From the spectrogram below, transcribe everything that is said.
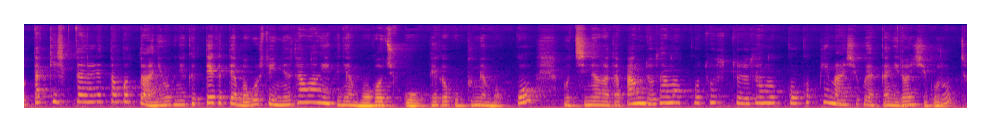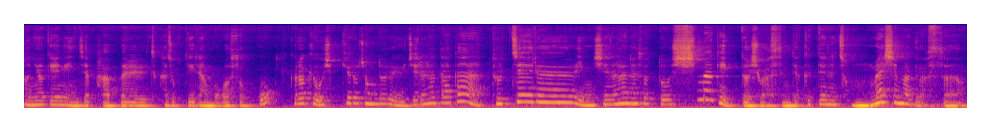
뭐 딱히 식단을 했던 것도 아니고 그냥 그때그때 먹을 수 있는 상황에 그냥 먹어주고 배가 고프면 먹고 뭐 지나가다 빵도 사 먹고 토스트도 사 먹고 커피 마시고 약간 이런 식으로 저녁에는 이제 밥을 가족들이랑 먹었었고 그렇게 50kg 정도로 유지를 하다가 둘째를 임신을 하면서 또 심하게 입덧이 왔습니다. 그때는 정말 심하게 왔어요.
